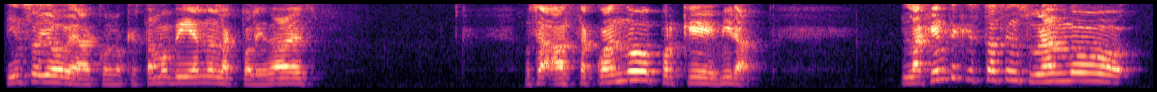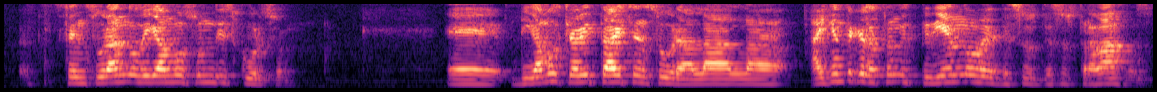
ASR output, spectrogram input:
pienso yo, vea, con lo que estamos viviendo en la actualidad es, o sea, ¿hasta cuándo? Porque, mira, la gente que está censurando, censurando, digamos, un discurso, eh, digamos que ahorita hay censura, la, la, hay gente que la están despidiendo de, de, sus, de sus trabajos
